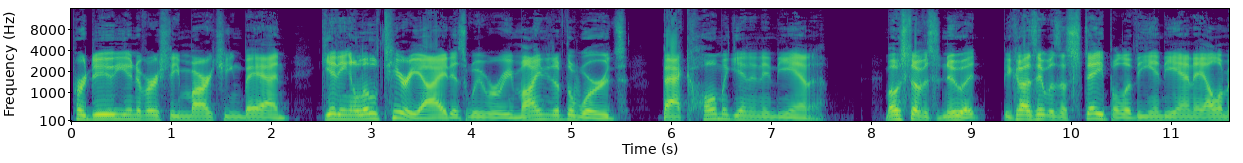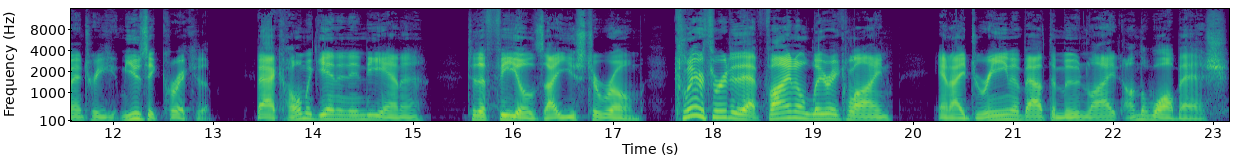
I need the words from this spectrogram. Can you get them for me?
Purdue University Marching Band getting a little teary eyed as we were reminded of the words, Back Home Again in Indiana. Most of us knew it because it was a staple of the Indiana elementary music curriculum. Back home again in Indiana, to the fields I used to roam, clear through to that final lyric line, and I dream about the moonlight on the Wabash,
